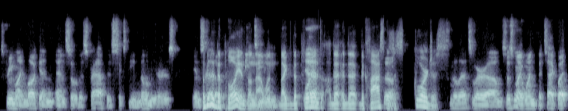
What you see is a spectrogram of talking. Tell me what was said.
streamlined look. And, and so the strap is 16 millimeters. Look at the deployant on that one. Like the deployant, yeah. the, the, the clasp so, is just gorgeous. So that's where, um, so this is my one Patek, but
